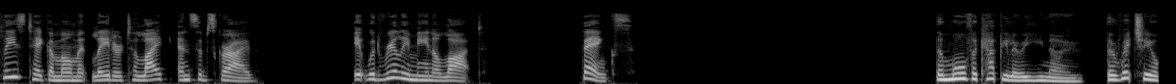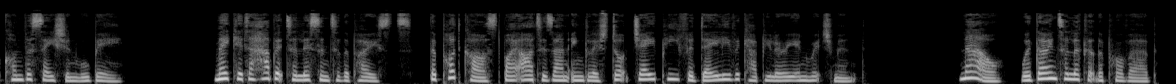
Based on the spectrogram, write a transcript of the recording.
please take a moment later to like and subscribe. It would really mean a lot. Thanks. The more vocabulary you know, the richer your conversation will be. Make it a habit to listen to the posts, the podcast by artisanenglish.jp for daily vocabulary enrichment. Now, we're going to look at the proverb.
